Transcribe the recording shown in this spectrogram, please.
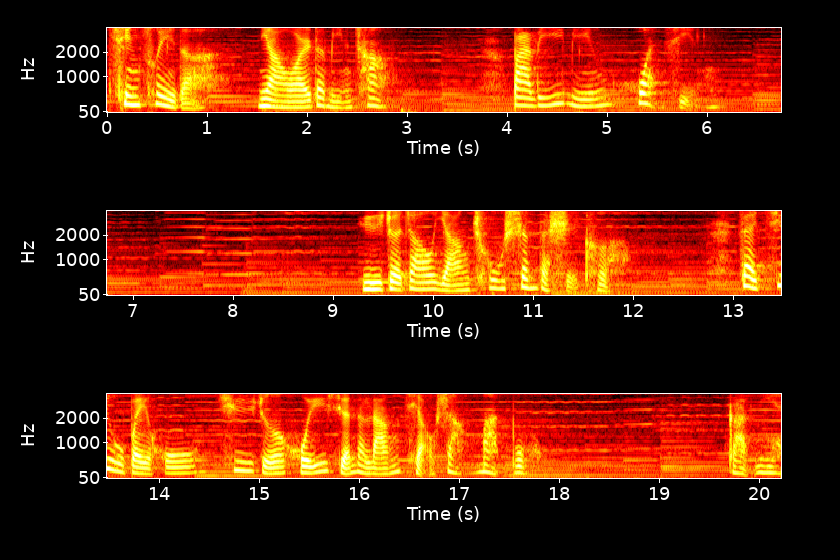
清脆的鸟儿的鸣唱，把黎明唤醒。于这朝阳初升的时刻，在旧北湖曲折回旋的廊桥上漫步，感念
